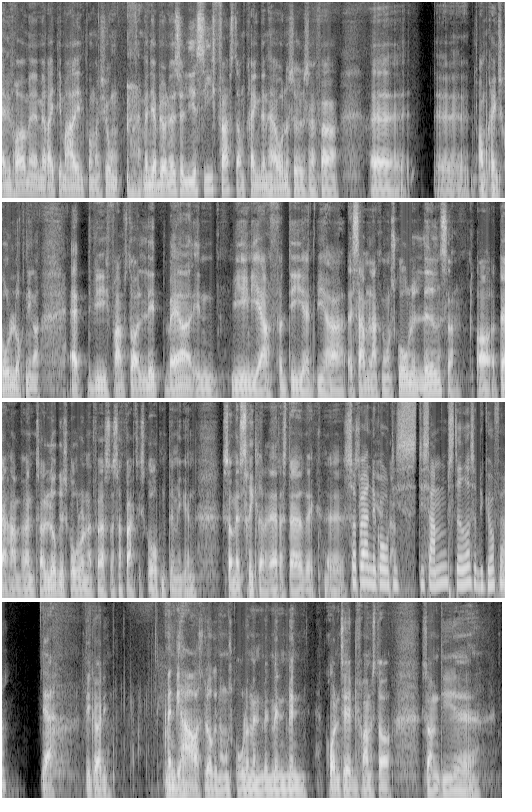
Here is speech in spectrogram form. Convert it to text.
Ja, vi prøver med, med rigtig meget information. Men jeg bliver nødt til lige at sige først omkring den her undersøgelse for øh, øh, omkring skolelukninger, at vi fremstår lidt værre, end vi egentlig er, fordi at vi har sammenlagt nogle skoleledelser, og der har man så lukket skolerne først, og så faktisk åbnet dem igen. Så matriklerne er der stadigvæk. Øh, så børnene går de, de samme steder, som de gjorde før? Ja, det gør de. Men vi har også lukket nogle skoler, men, men, men, men grunden til, at vi fremstår som de, øh,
